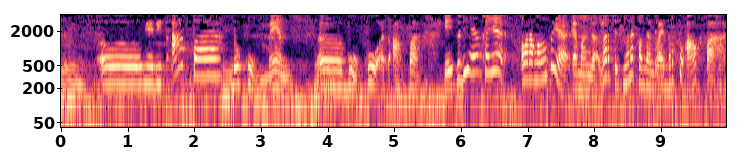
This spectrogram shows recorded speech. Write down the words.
Mm-mm. eh ngedit apa? Hmm. dokumen? Eh, buku atau apa? Ya itu dia. Kayak orang-orang tuh ya emang nggak ngerti sebenarnya content writer tuh apa.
